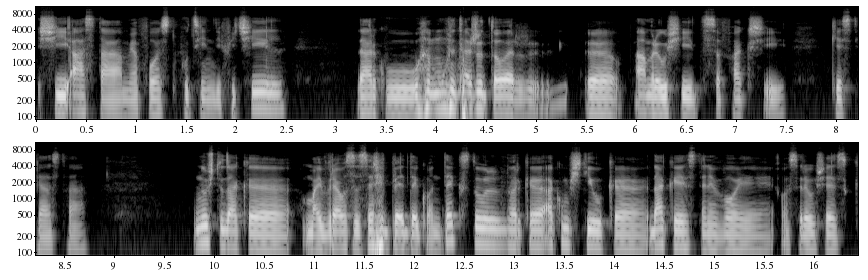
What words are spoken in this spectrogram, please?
și asta mi-a fost puțin dificil, dar cu mult ajutor uh, am reușit să fac și chestia asta. Nu știu dacă mai vreau să se repete contextul, doar că acum știu că dacă este nevoie o să reușesc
